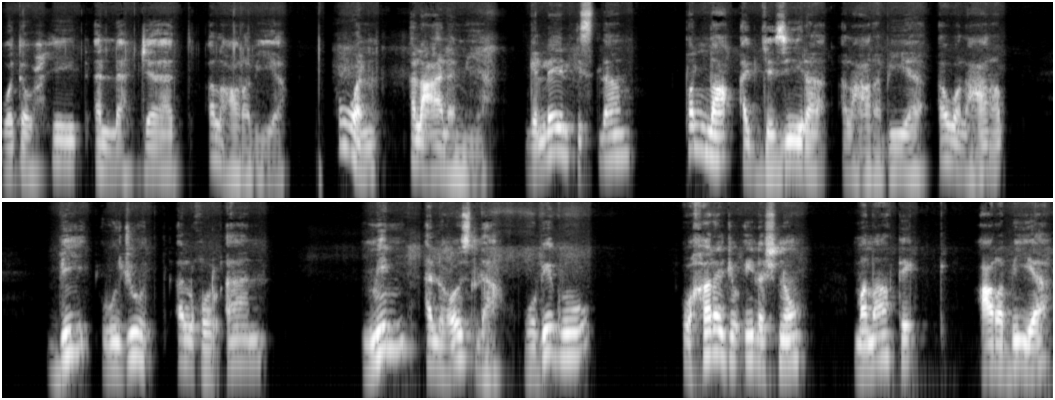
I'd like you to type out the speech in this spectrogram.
وتوحيد اللهجات العربية. أولا العالمية. قال لي الإسلام طلع الجزيرة العربية أو العرب بوجود القرآن من العزلة وبقوا وخرجوا إلى شنو؟ مناطق عربية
